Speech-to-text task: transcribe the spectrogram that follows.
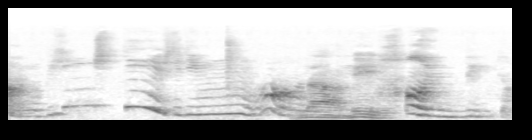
Ai, iubit, liniștește-te. Ai, Da, iubit. bine. Ai, iubita.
